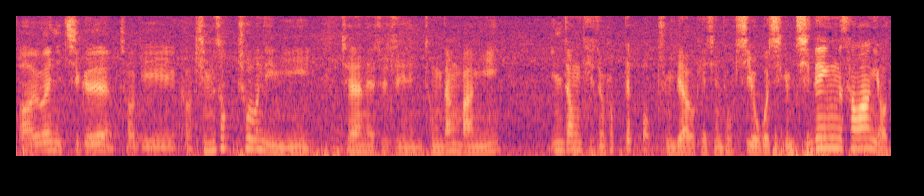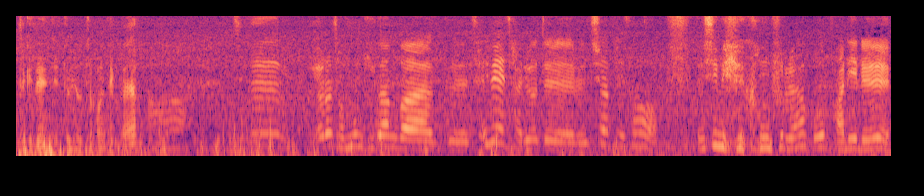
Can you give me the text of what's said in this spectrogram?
어, 의원님 지금 저기 그 김석초 님이 제안해 주신 정당방위 인정 기준 확대법 준비하고 계신데 혹시 요거 지금 진행 상황이 어떻게 되는지 좀 여쭤봐도 될까요? 아, 전문 기관과 그 해외 자료들을 취합해서 열심히 공부를 하고 발의를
